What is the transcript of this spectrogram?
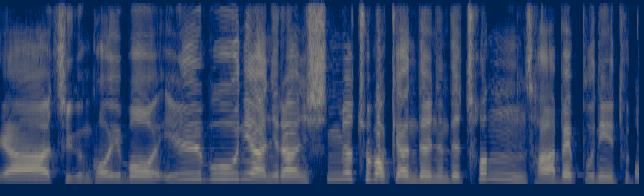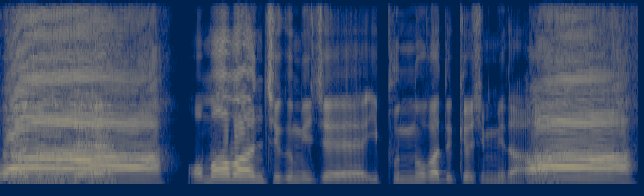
야, 지금 거의 뭐 1분이 아니라 한 10몇 초밖에 안 됐는데 1,400분이 투표를 하셨는데 와, 어마어마한 지금 이제 이 분노가 느껴집니다. 와,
